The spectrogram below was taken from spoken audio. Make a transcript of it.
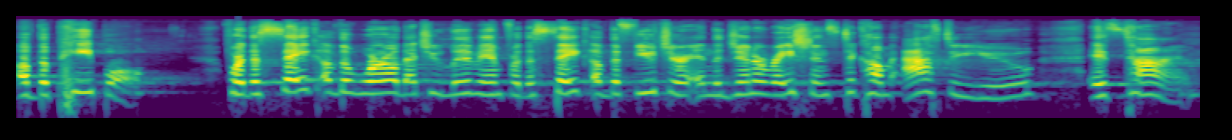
of the people for the sake of the world that you live in, for the sake of the future and the generations to come after you, it's time.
